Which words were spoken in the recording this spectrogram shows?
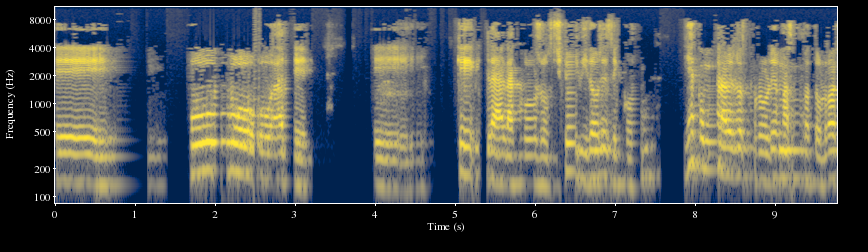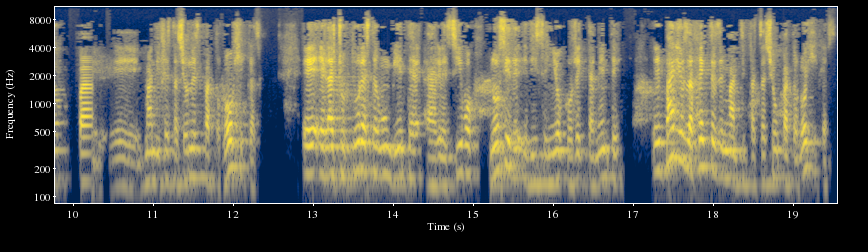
eh, hubo eh, que la, la corrosión, inhibidores de corrosión, ya comienzan a ver los problemas patológicos, manifestaciones patológicas. La estructura está en un ambiente agresivo, no se diseñó correctamente. Varios efectos de manifestación patológicas.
